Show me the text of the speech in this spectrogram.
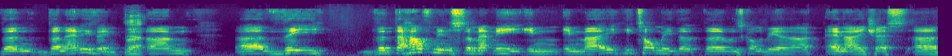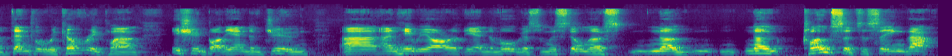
than than anything. But Yeah. um, uh, the the, the health minister met me in, in May. He told me that there was going to be an NHS uh, dental recovery plan issued by the end of June. Uh, and here we are at the end of August, and we're still no, no, no closer to seeing that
